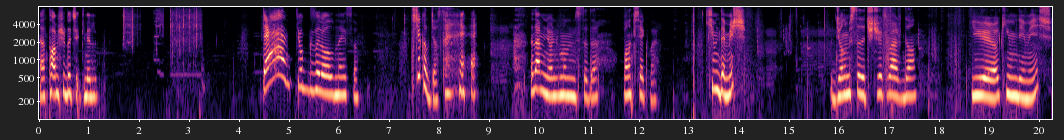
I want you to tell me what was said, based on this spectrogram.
Ya tam şurada çekinelim. Damn, çok güzel oldu neyse. Çiçek alacağız. Neden bilmiyorum canım istedi. Bana çiçek ver. Kim demiş? Canım istedi çiçek verden. Yeah, kim demiş?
